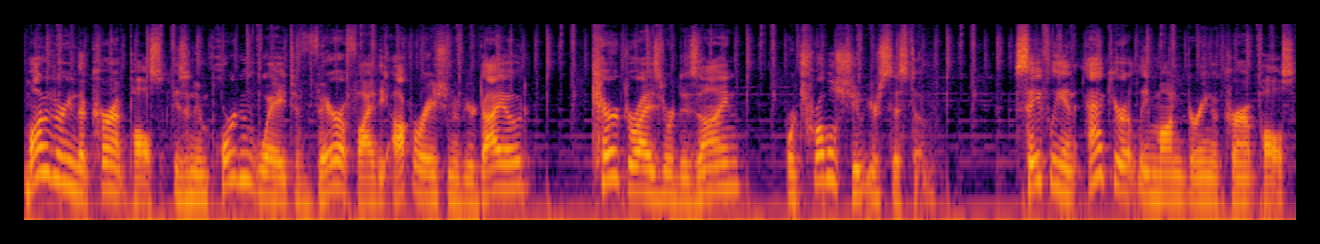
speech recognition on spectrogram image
Monitoring the current pulse is an important way to verify the operation of your diode, characterize your design, or troubleshoot your system. Safely and accurately monitoring a current pulse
